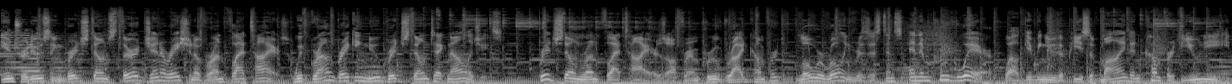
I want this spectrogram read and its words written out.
Introducing Bridgestone's third generation of run flat tires with groundbreaking new Bridgestone technologies. Bridgestone run flat tires offer improved ride comfort, lower rolling resistance, and improved wear while giving you the peace of mind and comfort you need.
